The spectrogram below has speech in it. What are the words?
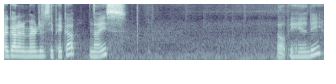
I got an emergency pickup. Nice. That'll be handy.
